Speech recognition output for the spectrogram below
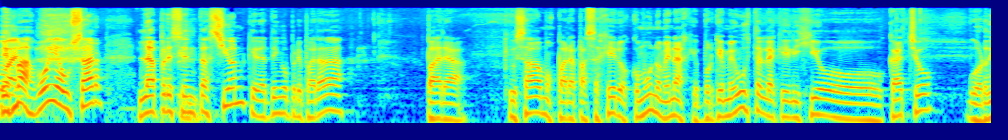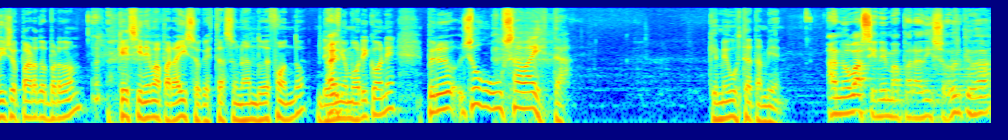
Es más, voy a usar la presentación que la tengo preparada para que usábamos para pasajeros como un homenaje, porque me gusta la que eligió Cacho, Gordillo Pardo, perdón, que es Cinema Paraíso que está sonando de fondo, de Ennio Morricone, pero yo usaba esta, que me gusta también. Ah, no va Cinema Paradiso, a ver qué va.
